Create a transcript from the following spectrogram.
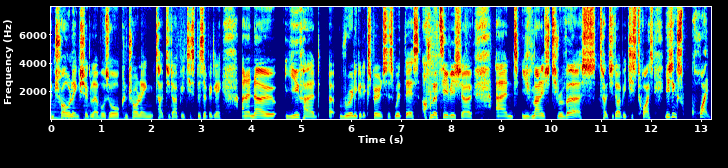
controlling sugar levels or controlling type 2 diabetes specifically. And I know you've had uh, really good experiences with this on a TV show, and you've managed to reverse type 2 diabetes twice using quite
